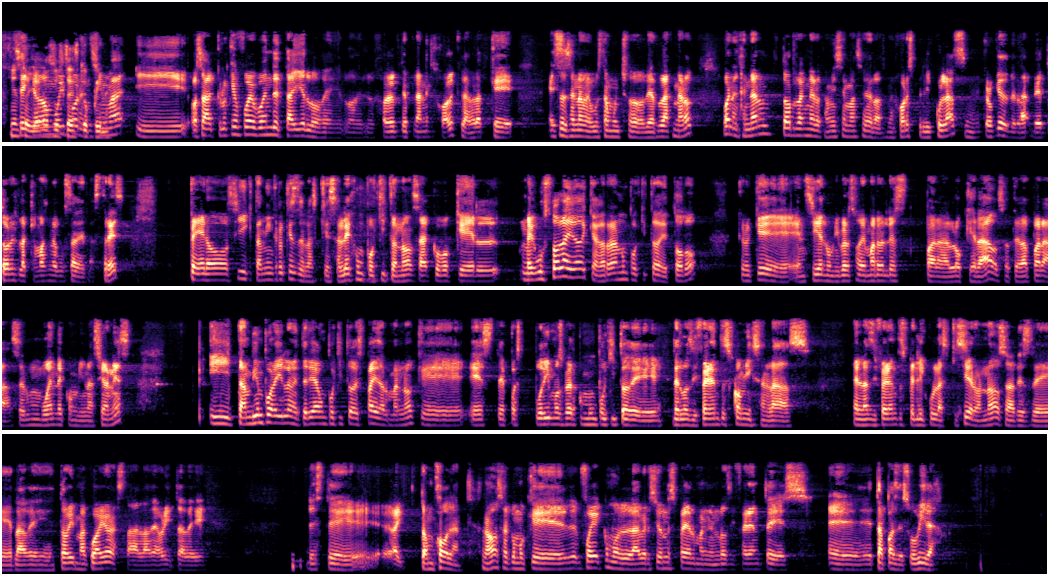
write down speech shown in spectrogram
siento Se yo, quedó no sé muy ustedes por qué opinan. encima y, o sea, creo que fue buen detalle lo, de, lo del Hulk de Planet Hulk. La verdad que esa escena me gusta mucho de Ragnarok. Bueno, en general, Thor Ragnarok a mí se me hace de las mejores películas. Creo que de, la- de Thor es la que más me gusta de las tres. Pero sí, también creo que es de las que se aleja un poquito, ¿no? O sea, como que el- me gustó la idea de que agarraran un poquito de todo. Creo que en sí el universo de Marvel es para lo que da, o sea, te da para hacer un buen de combinaciones. Y también por ahí le metería un poquito de Spider-Man, ¿no? Que este, pues pudimos ver como un poquito de, de los diferentes cómics en las, en las diferentes películas que hicieron, ¿no? O sea, desde la de Tobey Maguire hasta la de ahorita de, de este ay, Tom Holland, ¿no? O sea, como que fue como la versión de Spider-Man en las diferentes eh, etapas de su vida.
